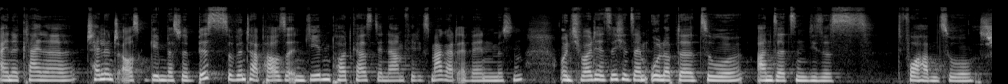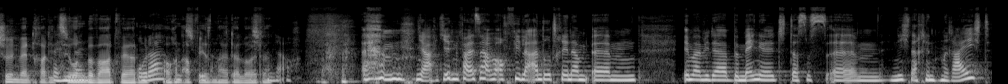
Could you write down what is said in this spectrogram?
eine kleine Challenge ausgegeben, dass wir bis zur Winterpause in jedem Podcast den Namen Felix Magath erwähnen müssen. Und ich wollte jetzt nicht in seinem Urlaub dazu ansetzen, dieses Vorhaben zu. Es ist schön, wenn Traditionen bewahrt werden, oder? auch in Abwesenheit auch, der Leute. Ich finde auch. ähm, ja, jedenfalls haben auch viele andere Trainer ähm, immer wieder bemängelt, dass es ähm, nicht nach hinten reicht.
